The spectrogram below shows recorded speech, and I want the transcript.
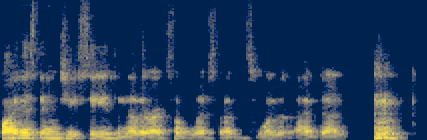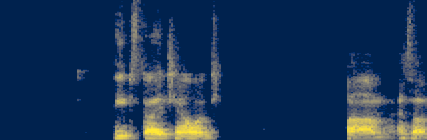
Finest NGC is another excellent list. It's one that I've done. Deep Sky Challenge um, as a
